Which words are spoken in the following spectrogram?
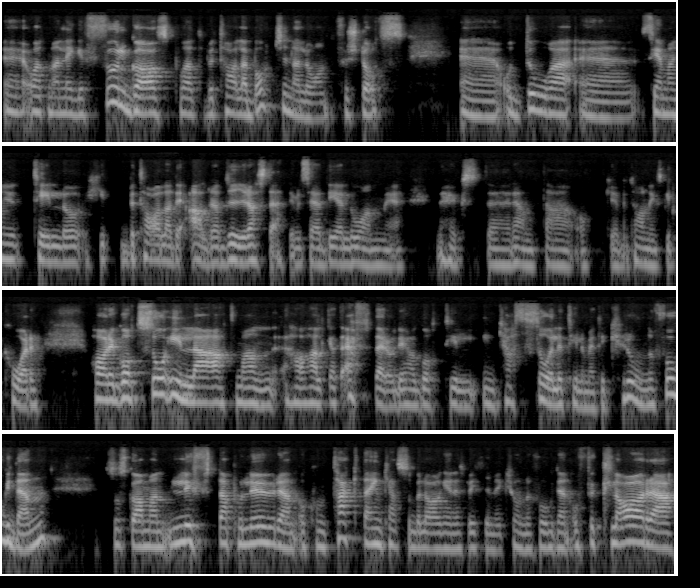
eh, och att man lägger full gas på att betala bort sina lån förstås. Eh, och då eh, ser man ju till att betala det allra dyraste, det vill säga det lån med, med högst eh, ränta och eh, betalningsvillkor. Har det gått så illa att man har halkat efter och det har gått till inkasso eller till och med till Kronofogden så ska man lyfta på luren och kontakta inkassobolagen respektive Kronofogden och förklara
